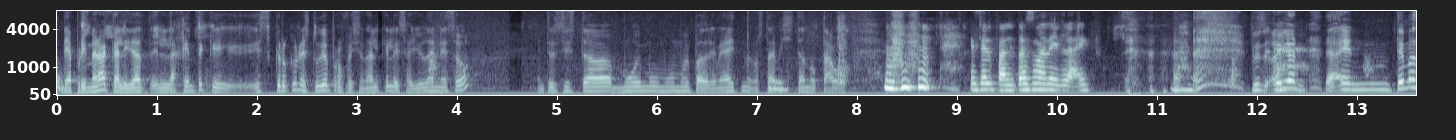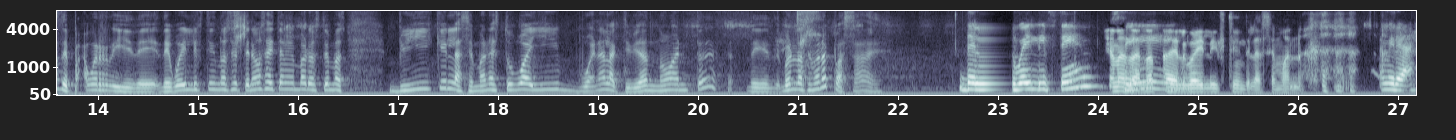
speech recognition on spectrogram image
de primera calidad, la gente que es creo que un estudio profesional que les ayuda en eso. Entonces sí está muy, muy, muy, muy padre. Mira, ahí nos está visitando Tavo. Es el fantasma de live. Pues oigan, en temas de power y de, de weightlifting, no sé, tenemos ahí también varios temas. Vi que la semana estuvo ahí buena la actividad, ¿no, Anita? De- de- bueno, la semana pasada. eh. Del weightlifting. Échanos la sí. nota del weightlifting de la semana. Mira,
